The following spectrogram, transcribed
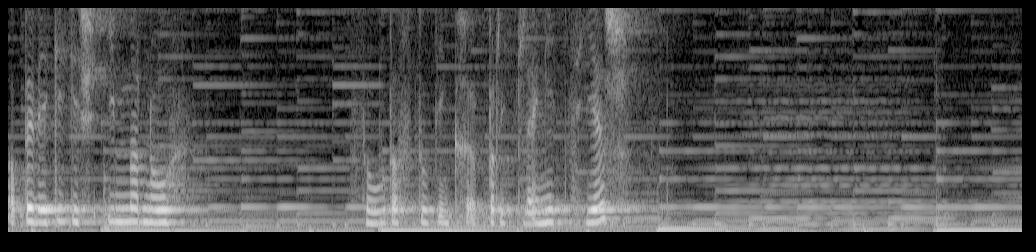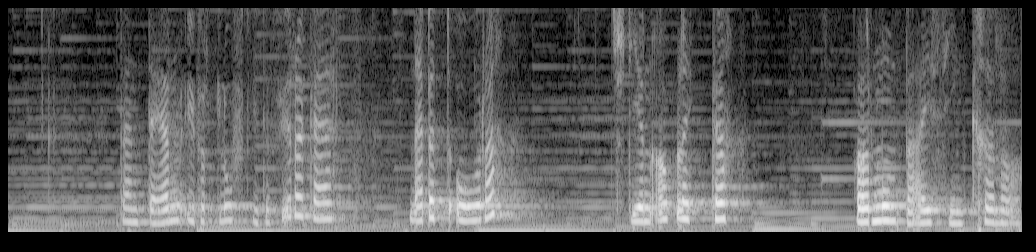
Aber die Bewegung ist immer noch so, dass du deinen Körper in die Länge ziehst. Dann die Arme über die Luft wieder führen geben, neben die Ohren, die Stirn ablecken, Arm und Bein sinken lassen.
